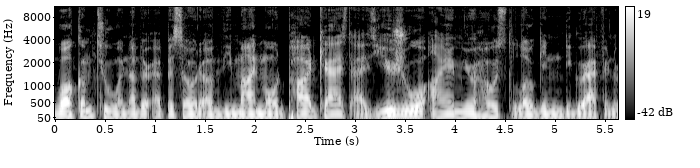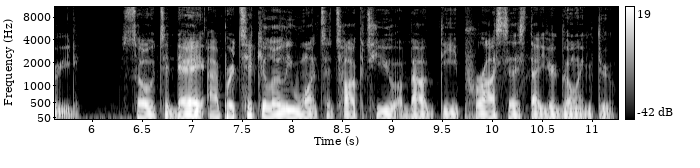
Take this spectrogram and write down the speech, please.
Welcome to another episode of the Mind Mold Podcast. As usual, I am your host, Logan DeGraffin Reed. So, today I particularly want to talk to you about the process that you're going through,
